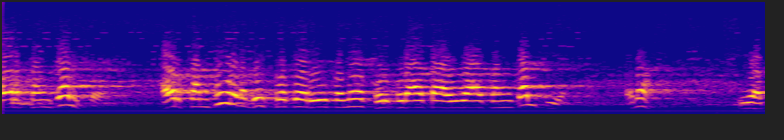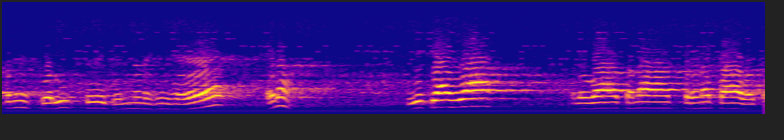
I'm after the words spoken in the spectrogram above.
और संकल्प और संपूर्ण विश्व के रूप में फुरफुराता हुआ संकल्प है ना? ये अपने स्वरूप से भिन्न नहीं है है ना? ये क्या हुआ? वासना तृण पावक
